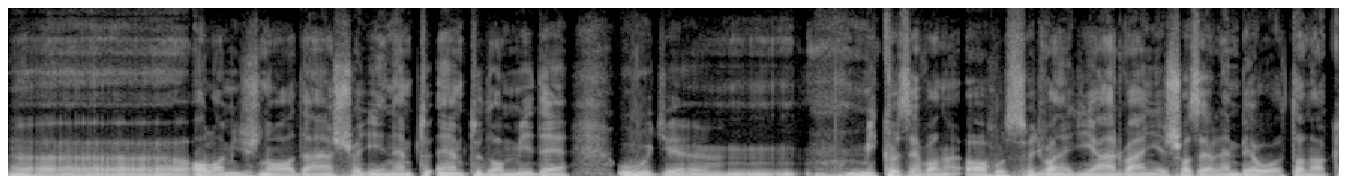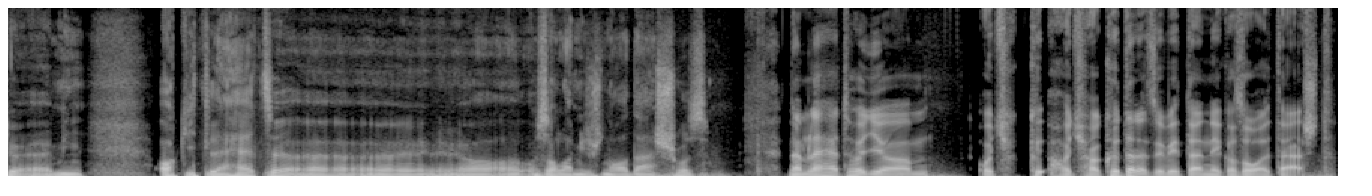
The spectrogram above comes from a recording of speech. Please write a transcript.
uh, alamizsna adás, vagy én nem, nem tudom mi, de úgy uh, mi köze van ahhoz, hogy van egy járvány, és az ellen beoltanak, uh, mi, akit lehet uh, az alamizsna adáshoz. Nem lehet, hogy, a, hogy hogyha kötelezővé tennék az oltást,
